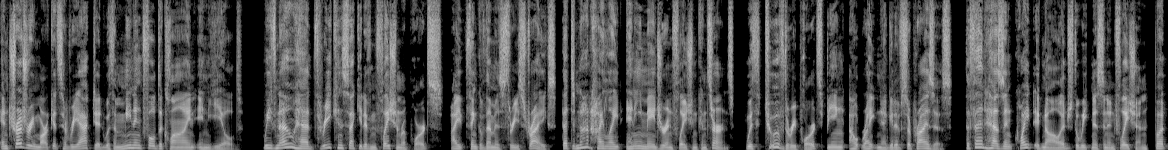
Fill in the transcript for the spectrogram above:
And Treasury markets have reacted with a meaningful decline in yield. We've now had three consecutive inflation reports, I think of them as three strikes, that did not highlight any major inflation concerns, with two of the reports being outright negative surprises. The Fed hasn't quite acknowledged the weakness in inflation, but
